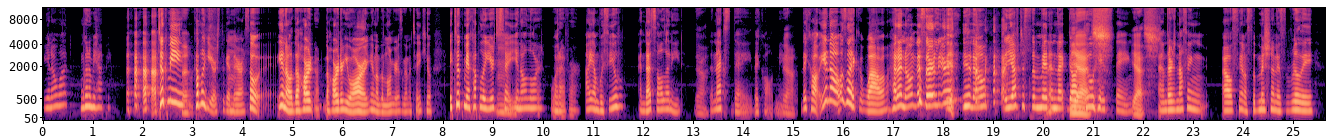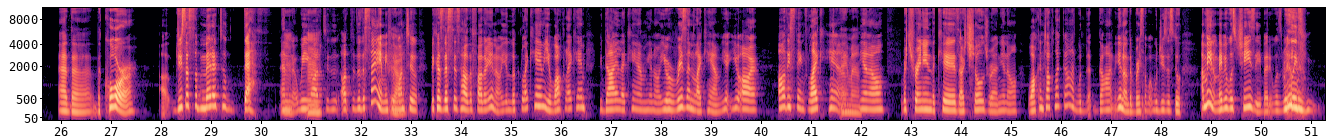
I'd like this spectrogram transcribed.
you know what? I'm gonna be happy." It took me a couple of years to get Mm. there. So you know, the hard, the harder you are, you know, the longer it's gonna take you. It took me a couple of years to say, you know, Lord, whatever. I am with you, and that's all I need. Yeah. The next day, they called me. Yeah. They called. You know, I was like, wow. Had I known this earlier, you know, that you have to submit and let God do His thing. Yes. And there's nothing else. You know, submission is really at the the core. Uh, Jesus submitted to death, and Mm, we mm. ought to do, ought to do the same if we want to, because this is how the Father. You know, you look like Him, you walk like Him, you die like Him. You know, you're risen like Him. You you are all these things like Him. Amen. You know, we're training the kids, our children. You know, walk and talk like God. Would God? You know, the bracelet. What would Jesus do? I mean, maybe it was cheesy, but it was really,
